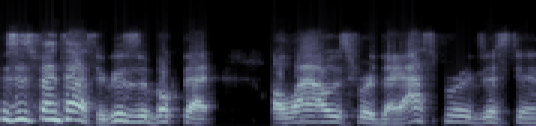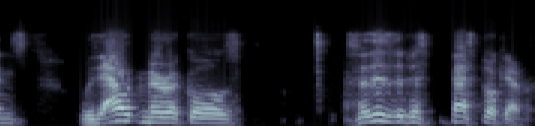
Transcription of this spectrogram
This is fantastic. This is a book that allows for diaspora existence without miracles. So this is the best, best book ever.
